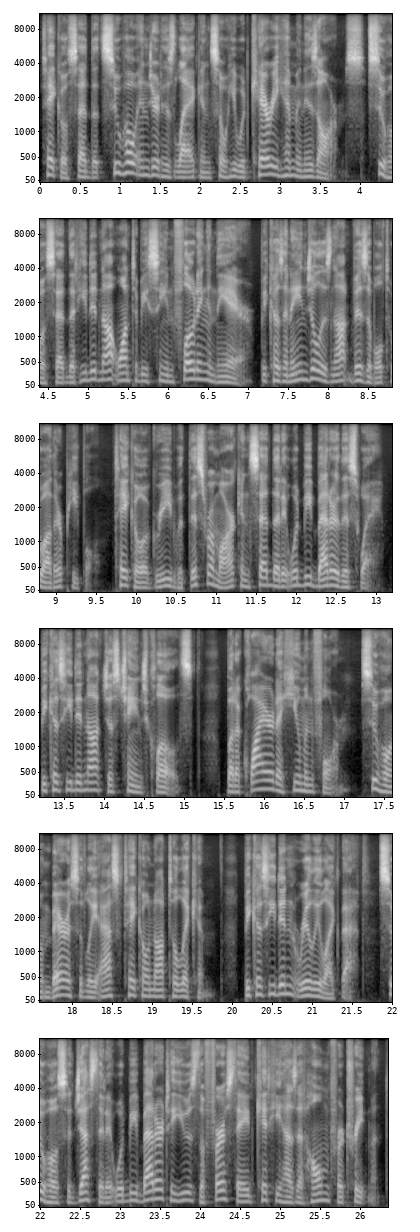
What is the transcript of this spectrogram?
Takeo said that Suho injured his leg and so he would carry him in his arms. Suho said that he did not want to be seen floating in the air because an angel is not visible to other people. Takeo agreed with this remark and said that it would be better this way because he did not just change clothes, but acquired a human form. Suho embarrassedly asked Takeo not to lick him because he didn't really like that. Suho suggested it would be better to use the first aid kit he has at home for treatment.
